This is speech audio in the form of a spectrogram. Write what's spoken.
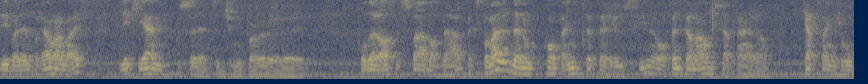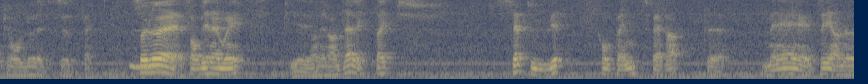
des modèles vraiment nice. Puis les clients aiment beaucoup ça, d'habitude, Juniper. là. Pour de l'or, c'est super abordable. Fait que C'est pas mal une de nos compagnies préférées aussi. là. On fait une commande, puis ça prend genre 4-5 jours, puis on l'a d'habitude. Fait que Ceux-là, elles sont bien aimés. Puis euh, on est rendu avec peut-être 7 ou 8 compagnies différentes. Euh, Mais tu sais, il y en a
